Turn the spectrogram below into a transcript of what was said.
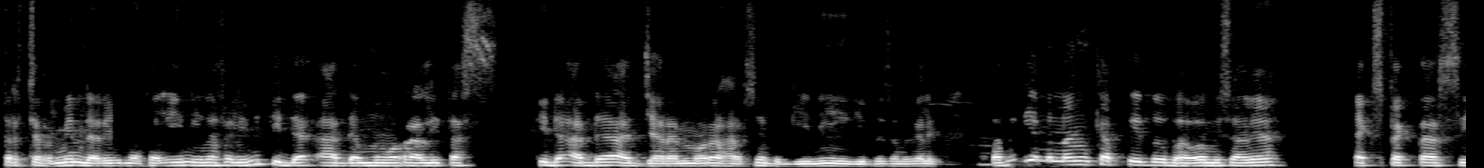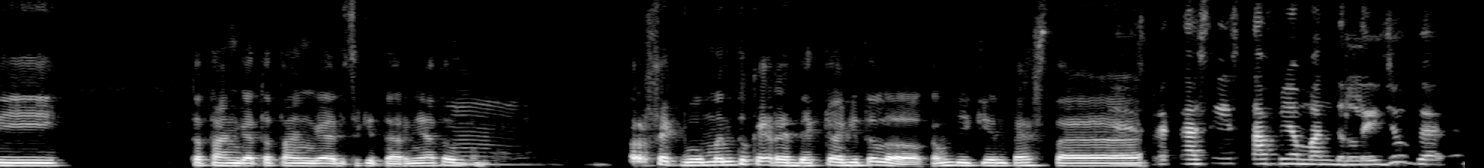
tercermin dari novel ini. Novel ini tidak ada moralitas, tidak ada ajaran moral harusnya begini gitu sama sekali. Tapi dia menangkap itu bahwa misalnya ekspektasi tetangga-tetangga di sekitarnya atau Hmm. Perfect woman tuh kayak Rebecca gitu loh. Kamu bikin pesta, Ya, ekspektasi staffnya Manderley juga kan.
